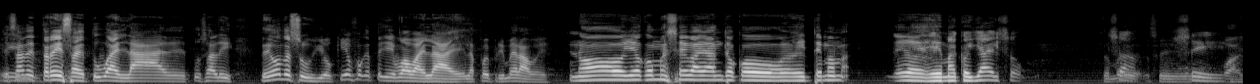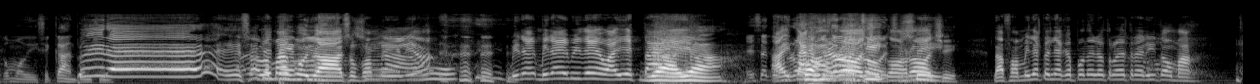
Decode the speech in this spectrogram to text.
eh, esa destreza de tú bailar, de tú salir, ¿de dónde surgió? ¿Quién fue que te llevó a bailar eh, la por primera vez? No, yo comencé bailando con el tema de Michael Jackson. ¿Cómo dice? Canta. un Mire, eso Este lo más sí, familia. Mire, mire el video, ahí está. Ya, eh, ya. Ahí está con Con Rochi, Rochi, con sí. Rochi. La familia tenía que ponerle otro letrerito más.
